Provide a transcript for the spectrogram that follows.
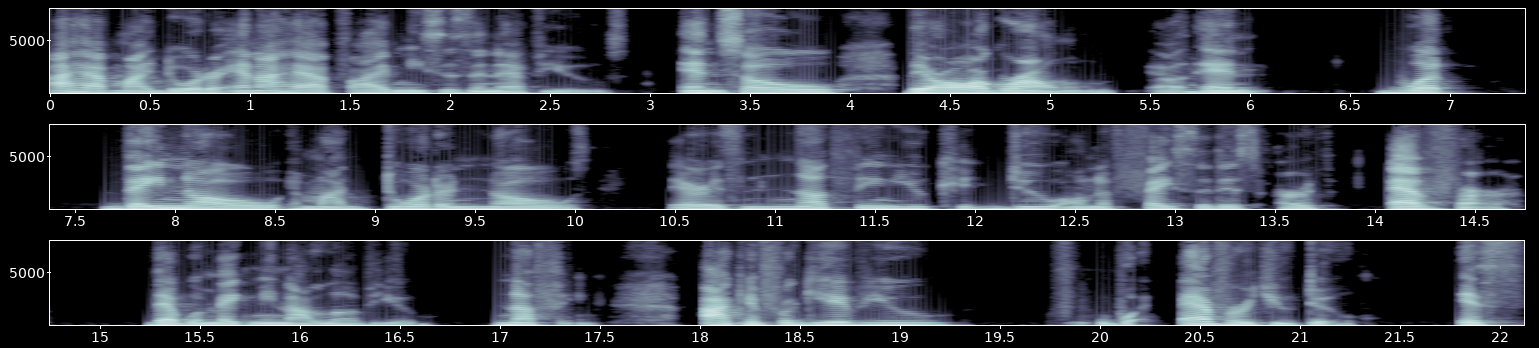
I have my daughter and I have five nieces and nephews. And so they're all grown. Uh, Mhm. And what they know, and my daughter knows, there is nothing you could do on the face of this earth ever that would make me not love you. Nothing. I can forgive you whatever you do. It's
